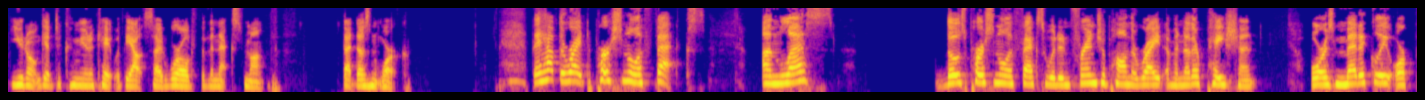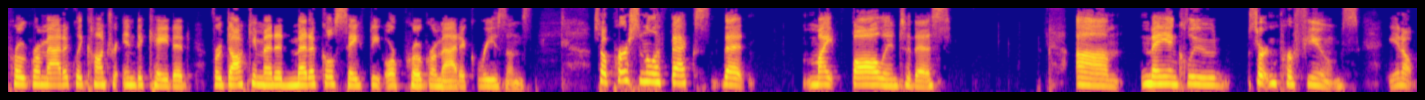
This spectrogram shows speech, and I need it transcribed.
you don't get to communicate with the outside world for the next month that doesn't work. They have the right to personal effects unless those personal effects would infringe upon the right of another patient or is medically or programmatically contraindicated for documented medical safety or programmatic reasons. So personal effects that might fall into this um, may include certain perfumes you know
